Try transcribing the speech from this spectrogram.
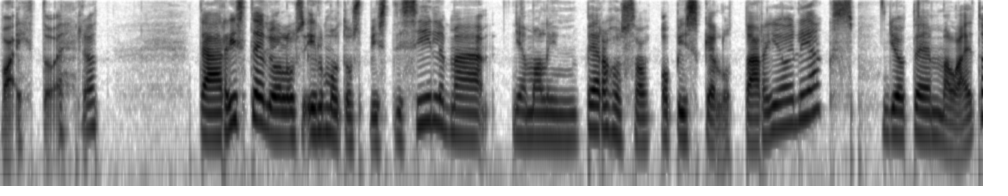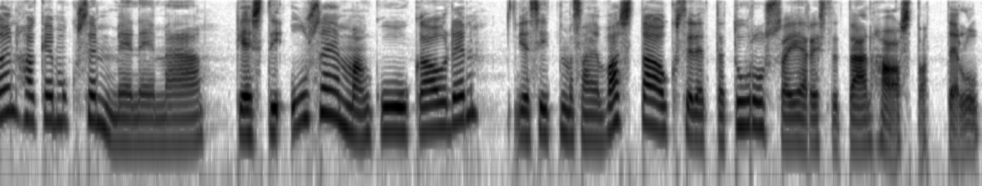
vaihtoehdot. Tämä risteilyalusilmoitus pisti silmää ja mä olin perhossa opiskellut tarjoilijaksi, joten mä laitoin hakemuksen menemään. Kesti useamman kuukauden ja sitten mä sain vastauksen, että Turussa järjestetään haastattelu.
